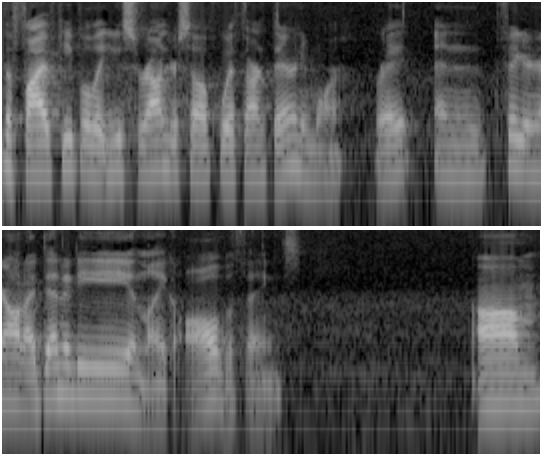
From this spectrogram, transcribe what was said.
the five people that you surround yourself with aren't there anymore, right? And figuring out identity and like all the things. Um,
